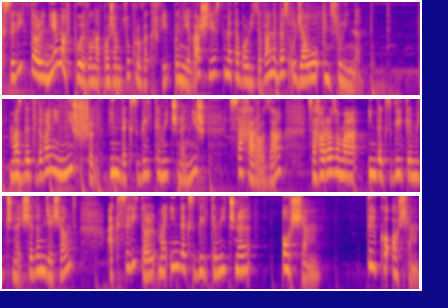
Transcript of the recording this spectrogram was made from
Ksylitol nie ma wpływu na poziom cukru we krwi, ponieważ jest metabolizowany bez udziału insuliny. Ma zdecydowanie niższy indeks glikemiczny niż sacharoza. Sacharoza ma indeks glikemiczny 70, a ksylitol ma indeks glikemiczny 8. Tylko 8.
